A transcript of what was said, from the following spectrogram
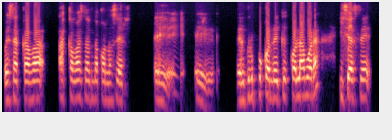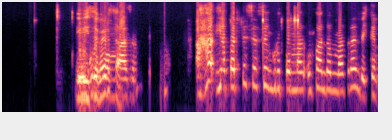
pues acaba, acabas dando a conocer eh, eh, el grupo con el que colabora y se hace Y un grupo viceversa. más grande. Ajá, y aparte se hace un grupo más, un fandom más grande, que,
